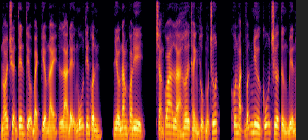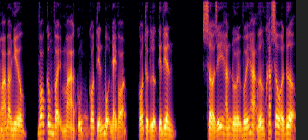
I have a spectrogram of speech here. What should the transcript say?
Nói chuyện tên tiểu bạch kiểm này là đệ ngũ tiên quân, nhiều năm qua đi, chẳng qua là hơi thành thục một chút, khuôn mặt vẫn như cũ chưa từng biến hóa bao nhiêu, võ công vậy mà cũng có tiến bộ nhảy vọt, có thực lực tiên tiên sở dĩ hắn đối với hạ ương khắc sâu ấn tượng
